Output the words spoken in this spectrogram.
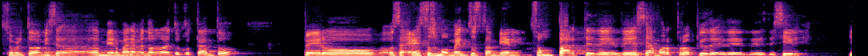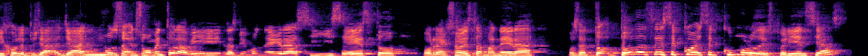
sobre todo a mi, a mi hermana menor no le tocó tanto, pero, o sea, estos momentos también son parte de, ese amor propio de, decir, híjole, pues ya, ya en, en, su momento la vi, las vimos negras y hice esto, o reaccioné de esta manera, o sea, todo ese, ese cúmulo de experiencias,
